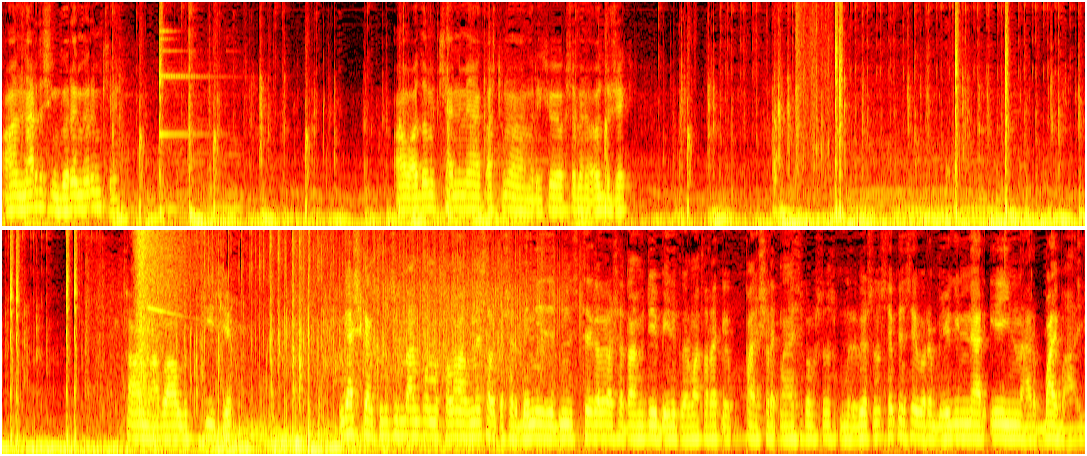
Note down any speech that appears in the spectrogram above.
Aa neredesin? Göremiyorum ki. Abi adamı kendime yaklaştırmamam gerekiyor yoksa beni öldürecek. Tamam abi aldık iyice. Gerçekten kılıcımdan forma falan neyse arkadaşlar beni izlediğiniz için tekrar aşağıdan videoyu beğenip yorum atarak paylaşarak paylaşarak olursanız bunları biliyorsunuz. Hepinize seviyorum. İyi günler, iyi yayınlar. Bay bay.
